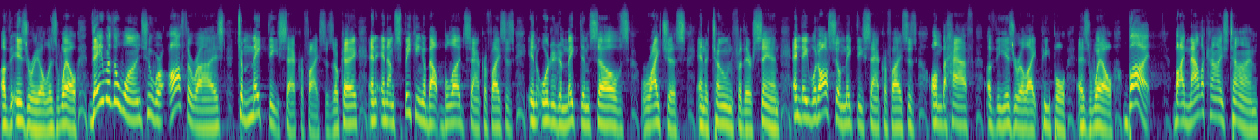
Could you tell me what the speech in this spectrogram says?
of Israel as well. They were the ones who were authorized to make these sacrifices, okay? And, and I'm speaking about blood sacrifices in order to make themselves righteous and atone for their sin. And they would also make these sacrifices on behalf of the Israelite people as well. But by Malachi's time,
